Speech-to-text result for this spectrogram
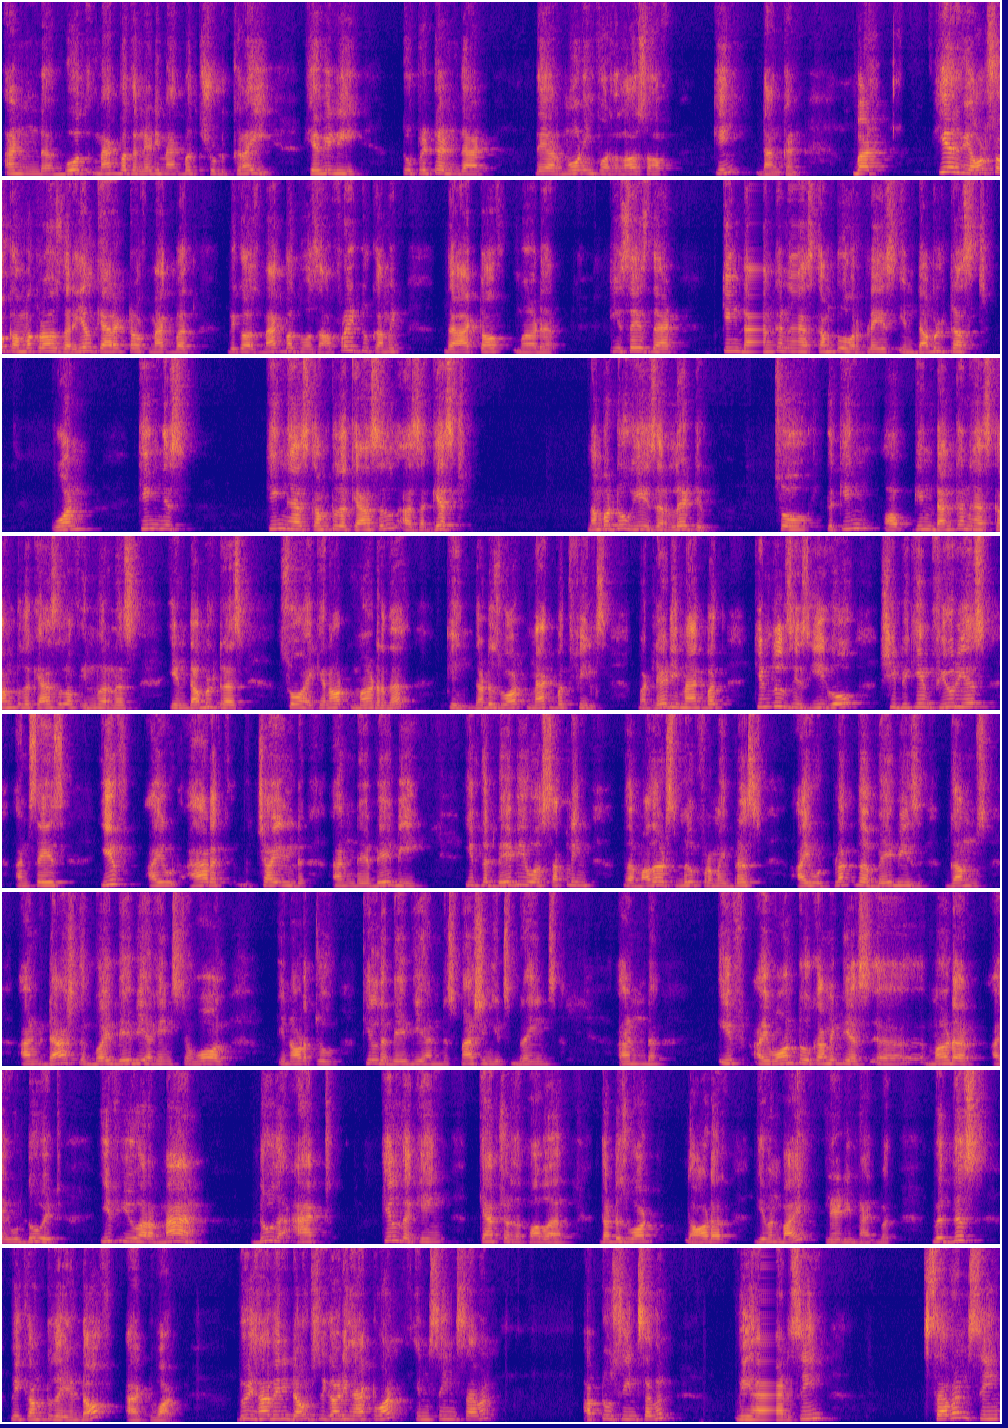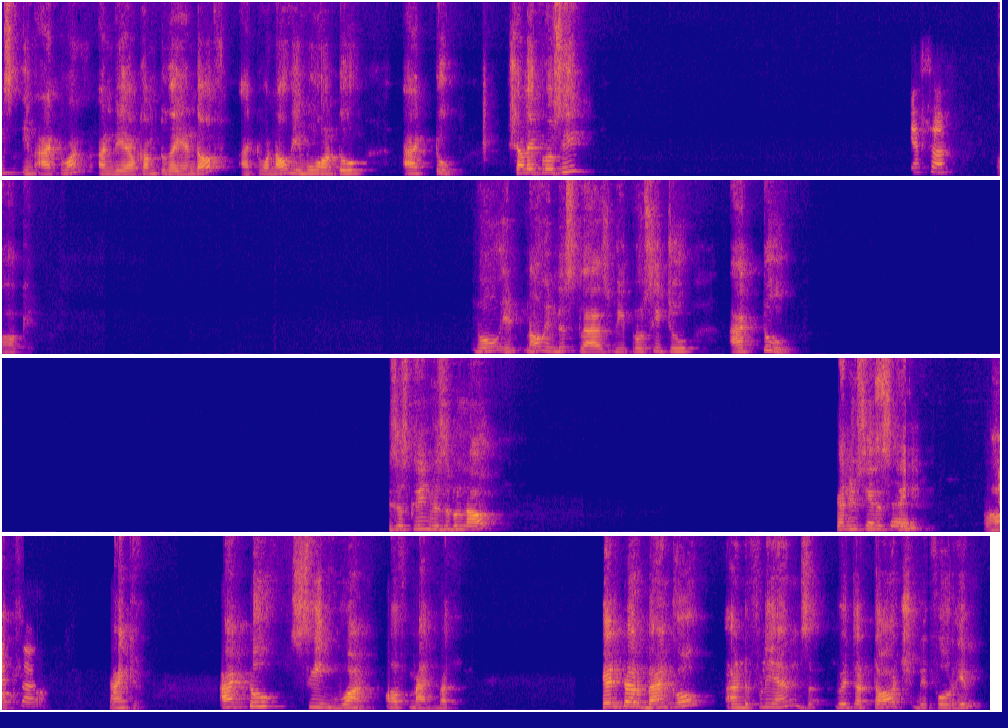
And uh, both Macbeth and Lady Macbeth should cry heavily to pretend that they are mourning for the loss of King Duncan. But here we also come across the real character of Macbeth because Macbeth was afraid to commit the act of murder. He says that King Duncan has come to our place in double trust. One, King is King has come to the castle as a guest. Number two, he is a relative. So the king of King Duncan has come to the castle of Inverness in double trust. So I cannot murder the king. That is what Macbeth feels. But Lady Macbeth kindles his ego. She became furious and says, if I would had a child and a baby, if the baby was suckling the mother's milk from my breast, I would pluck the baby's gums and dash the baby against a wall in order to kill the baby and smashing its brains. And if I want to commit a uh, murder, I would do it. If you are a man, do the act, kill the king, capture the power. That is what the order given by Lady Macbeth. With this, we come to the end of Act 1. Do you have any doubts regarding Act 1 in Scene 7? Up to Scene 7, we had seen seven scenes in Act 1 and we have come to the end of Act 1. Now we move on to Act 2. Shall I proceed? Yes, sir. Okay. Now in, now in this class, we proceed to Act 2. Is the screen visible now? Can you see Yes, the sir. screen? Yes, Okay. sir. Thank you. Act 2, Scene 1 of Macbeth. Enter Banquo and Fleance with a torch before him.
